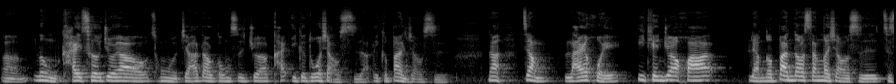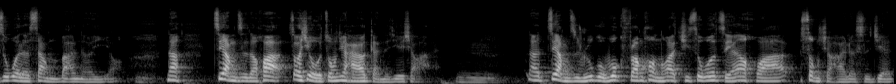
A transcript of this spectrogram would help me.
嗯、呃，那种开车就要从我家到公司就要开一个多小时啊，一个半小时。那这样来回一天就要花两个半到三个小时，只是为了上班而已哦。嗯、那这样子的话，而且我中间还要赶着接小孩。嗯。那这样子，如果 work from home 的话，其实我只要花送小孩的时间，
